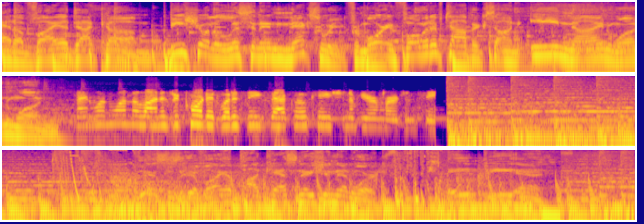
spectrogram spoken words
at avaya.com. Be sure to listen in next week for more informative topics on E911. 911, the line is recorded. What is the exact location of your emergency? This is the Avaya Podcast Nation Network, APN.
